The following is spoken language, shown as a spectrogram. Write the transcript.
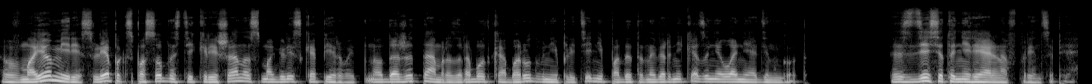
В моем мире слепок способностей Кришана смогли скопировать, но даже там разработка оборудования и плетений под это наверняка заняла не один год. Здесь это нереально в принципе.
